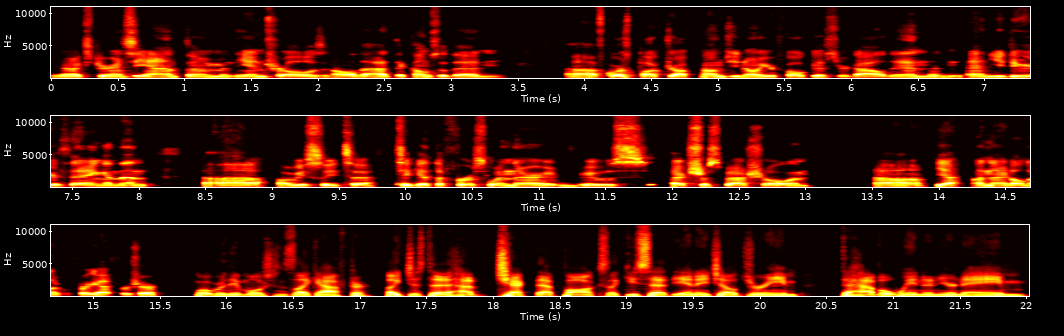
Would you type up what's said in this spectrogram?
you know, experience the anthem and the intros and all that that comes with it. And uh, of course, puck drop comes, you know, you're focused, you're dialed in, and and you do your thing. And then uh, obviously to to get the first win there, it, it was extra special. And uh, yeah, a night I'll never forget for sure. What were the emotions like after? Like just to have checked that box, like you said, the NHL dream, to have a win in your name,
